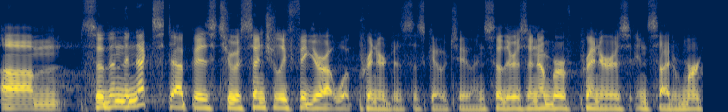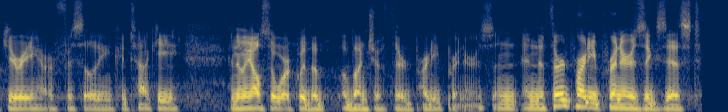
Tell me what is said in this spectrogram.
Um, so then the next step is to essentially figure out what printer does this go to. And so there's a number of printers inside of Mercury, our facility in Kentucky. And then we also work with a, a bunch of third-party printers. And, and, the third-party printers exist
